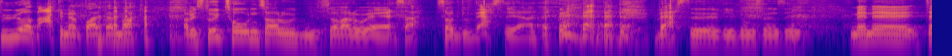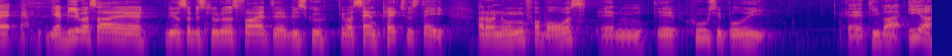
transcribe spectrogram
fyrede bare den her bold der mok. Og hvis du ikke tog den, så var du, så var du, altså, så, så var du værste, ja. værste, de nogensinde har set. Men øh, da, ja, vi var så, øh, vi var så besluttet os for, at øh, vi skulle, det var St. Patrick's Day, og der var nogen fra vores, øh, det hus, vi boede i, øh, de var ir,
